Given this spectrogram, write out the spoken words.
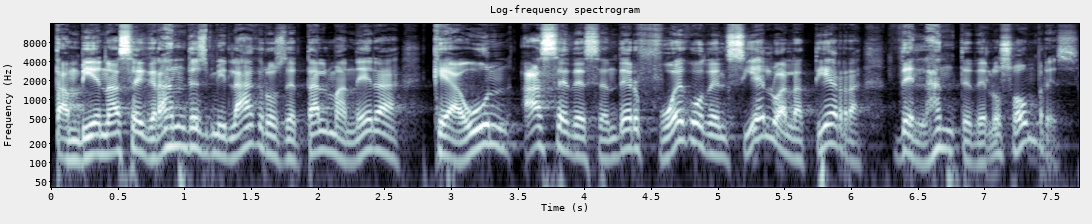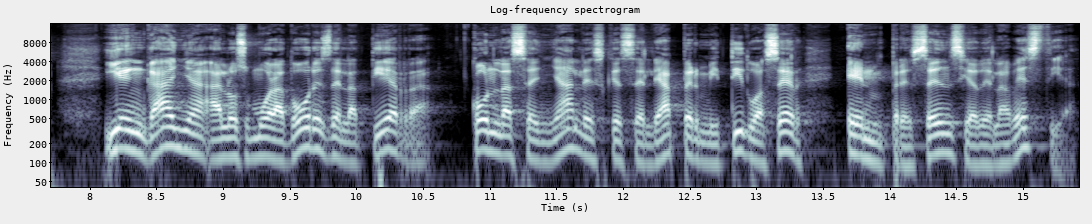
También hace grandes milagros de tal manera que aún hace descender fuego del cielo a la tierra delante de los hombres y engaña a los moradores de la tierra con las señales que se le ha permitido hacer en presencia de la bestia,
